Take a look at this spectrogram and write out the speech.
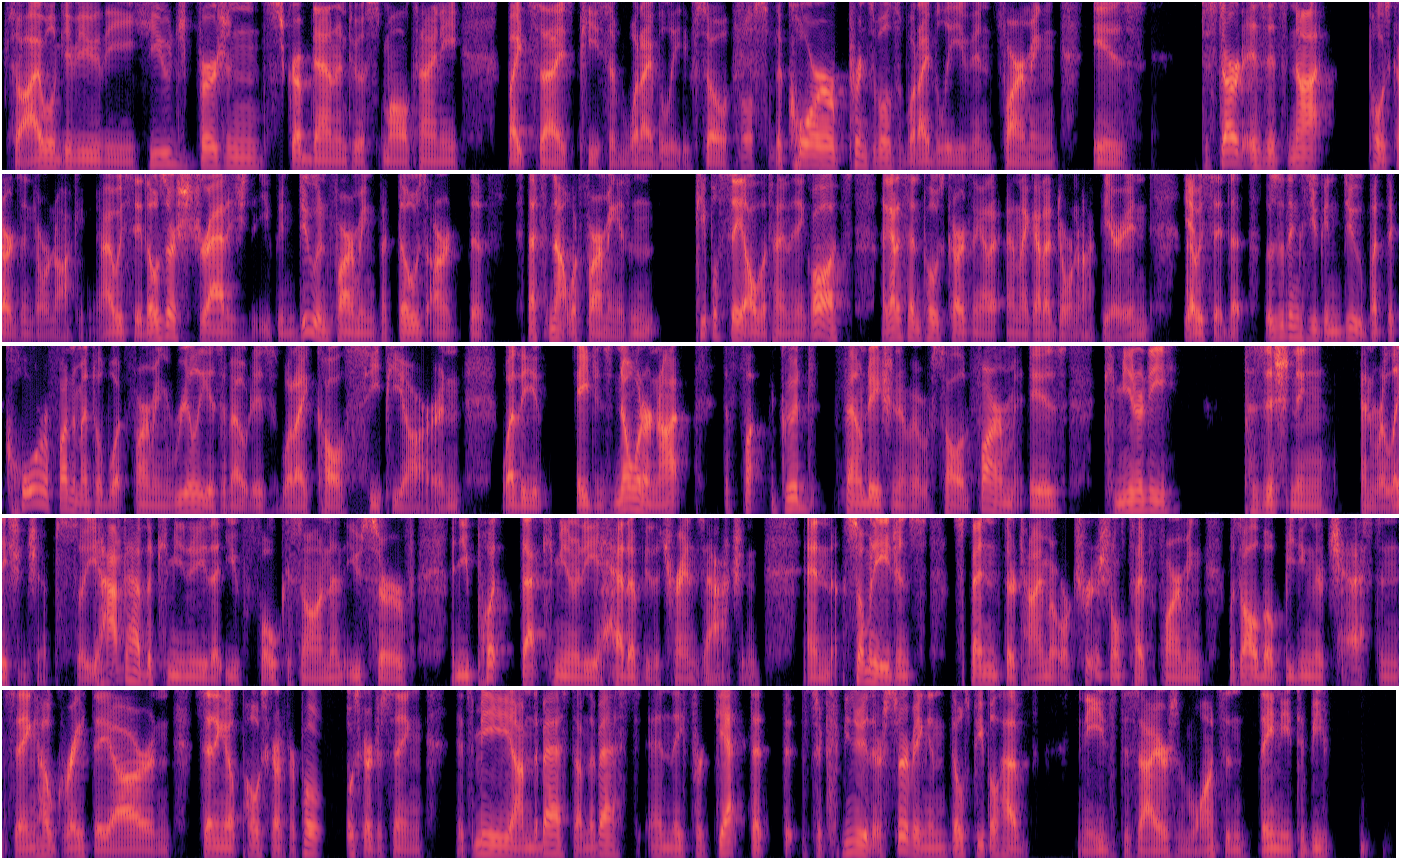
So I will give you the huge version scrubbed down into a small, tiny, bite-sized piece of what I believe. So awesome. the core principles of what I believe in farming is to start is it's not postcards and door knocking. I always say those are strategies that you can do in farming, but those aren't the that's not what farming is. And people say all the time, they think, oh, it's I got to send postcards and I, gotta, and I got to door knock the area. And yep. I always say that those are things you can do, but the core fundamental of what farming really is about is what I call CPR. And whether agents know it or not, the fu- good foundation of a solid farm is community positioning and relationships. So you have to have the community that you focus on and you serve, and you put that community ahead of the transaction. And so many agents spend their time or traditional type of farming was all about beating their chest and saying how great they are and sending out postcard for postcard, just saying it's me, I'm the best, I'm the best, and they forget that it's a community they're serving, and those people have needs, desires, and wants, and they need to be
